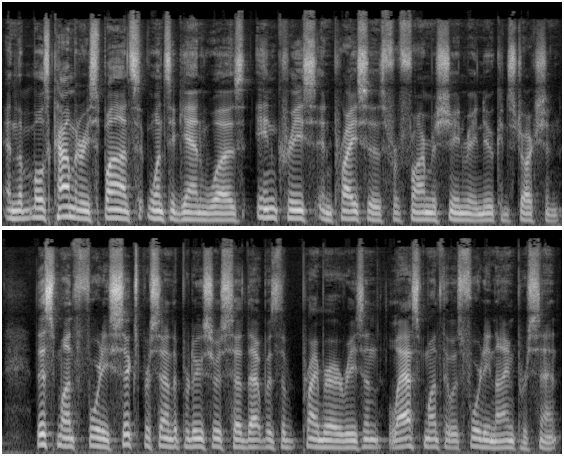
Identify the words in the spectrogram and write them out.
And the most common response, once again, was increase in prices for farm machinery new construction. This month, 46% of the producers said that was the primary reason. Last month, it was 49%.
